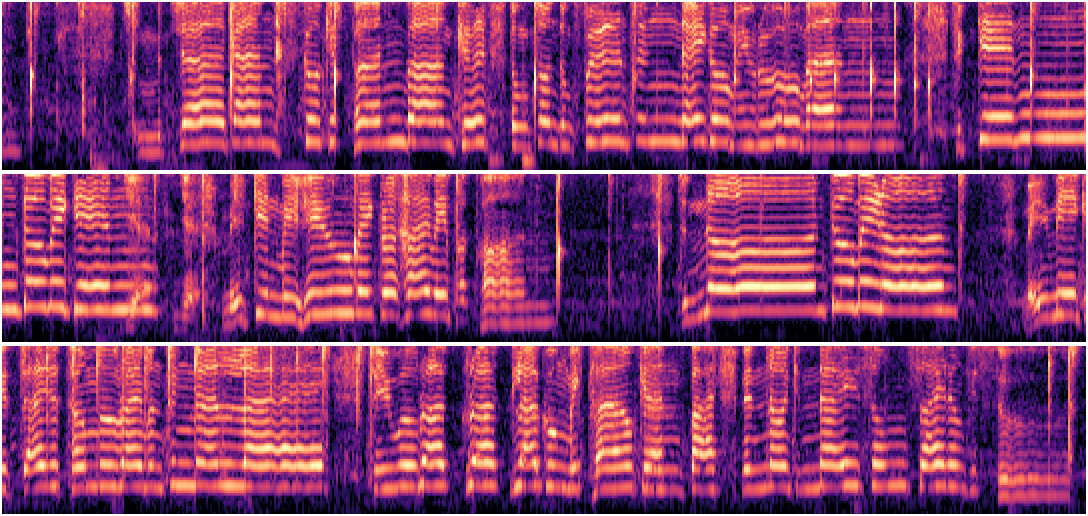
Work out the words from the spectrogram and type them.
จะมาเจอกัน ก็แค่ฝันบางคืน ต้องทนต้องฝืนถึงไหนก็ไม่รู้มัน จะกินก็ไม่กินเย่เย่ไม่กินไม่หิว ไม่กระหายไม่พักผ่อนจะนอนก็ไม่นอน ไม่มีกระใจจะทำอะไรมันทั้งนั้นเลย ที่ว่ารักรักแล้วคงไม่คล้าวกันไปแน่นอนแค่ไหนสงสัยต้องพิสูจน์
